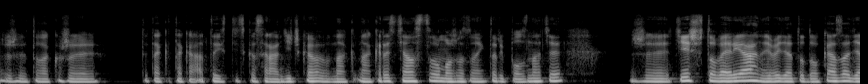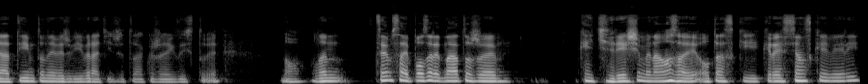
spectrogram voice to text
že to akože to je tak, taká ateistická srandička na, na kresťanstvo, možno to niektorí poznáte, že tiež v to veria, nevedia to dokázať a tým to nevieš vyvratiť, že to akože existuje. No, len chcem sa aj pozrieť na to, že keď riešime naozaj otázky kresťanskej viery,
